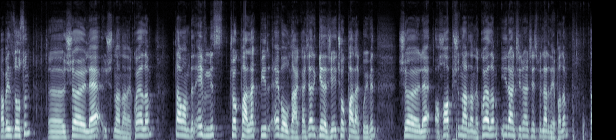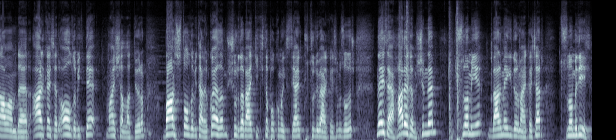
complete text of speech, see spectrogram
Haberiniz olsun. Ee, şöyle şunlardan da koyalım. Tamamdır evimiz çok parlak bir ev oldu arkadaşlar. Geleceği çok parlak bu evin. Şöyle hop şunlardan da koyalım. İğrenç iğrenç espriler de yapalım. Tamamdır. Arkadaşlar oldu bitti. Maşallah diyorum. Bar stolda bir tane koyalım. Şurada belki kitap okumak isteyen kültürlü bir arkadaşımız olur. Neyse hadi bakalım. Şimdi tsunami'yi vermeye gidiyorum arkadaşlar. Tsunami değil.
